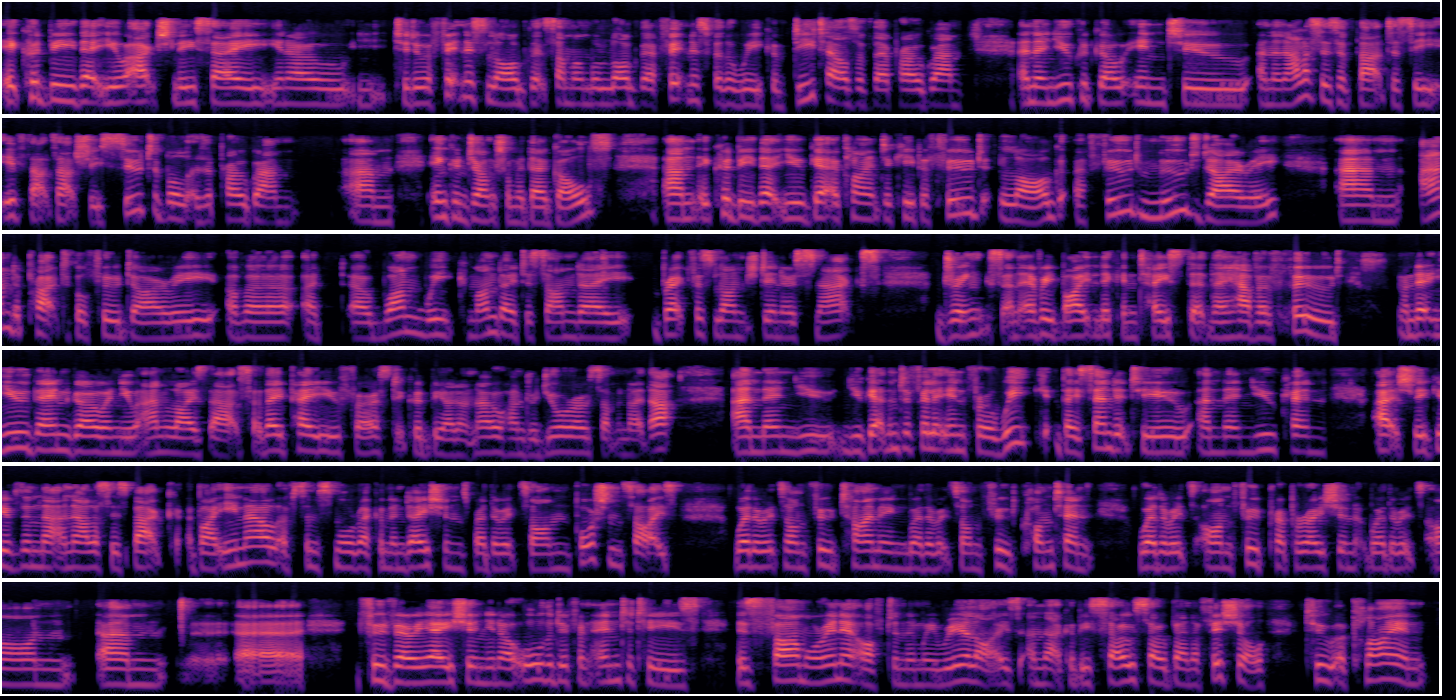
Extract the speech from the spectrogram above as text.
It could be that you actually say you know to do a fitness log that someone will log their fitness for the week of details of their program and then you could go into an analysis of that to see if that's actually suitable as a program um, in conjunction with their goals. Um, it could be that you get a client to keep a food log, a food mood diary, um, and a practical food diary of a, a, a one week, Monday to Sunday, breakfast, lunch, dinner, snacks, drinks, and every bite, lick, and taste that they have of food and that you then go and you analyze that so they pay you first it could be i don't know 100 euros something like that and then you you get them to fill it in for a week they send it to you and then you can actually give them that analysis back by email of some small recommendations whether it's on portion size whether it's on food timing whether it's on food content whether it's on food preparation whether it's on um, uh, food variation, you know, all the different entities, there's far more in it often than we realize. And that could be so, so beneficial to a client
